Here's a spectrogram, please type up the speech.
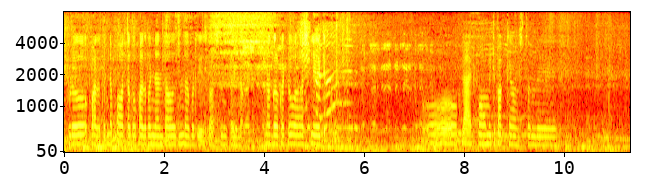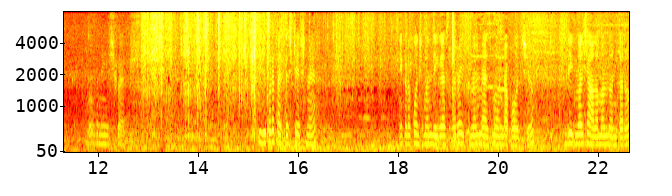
ఇప్పుడు పదకొండు పాతకు పదకొండు ఎంత అవుతుంది. అప్పుడు తీసుకొస్తుంది పైన దగ్గర ఒక టూ అవర్స్ లేట్. ఓ ప్లాట్ఫామ్ ఇటు పక్కే వస్తుంది. భువనేశ్వర్. ఇది కూడా పెద్ద స్టేషనే. ఇక్కడ కొంచెం మంది దిగేస్తారు. ఇక్కడ వాళ్ళు మ్యాక్సిమం ఉండకపోవచ్చు. దిగిన వాళ్ళు చాలా మంది ఉంటారు.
